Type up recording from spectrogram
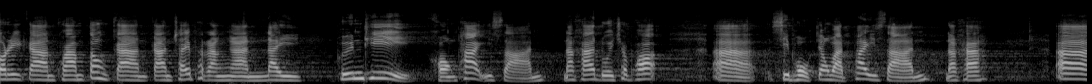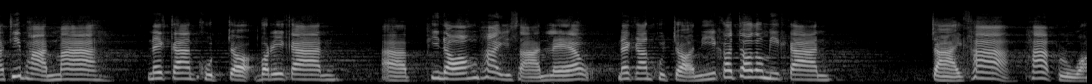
บริการความต้องการการใช้พลังงานในพื้นที่ของภาคอีสานนะคะ โดยเฉพาะอ่า16 จังหวัดภาคอีสานนะคะอ่าที่ผ่านมาในการขุดเจาะบริการอ่าพี่น้องภาคอีสานแล้ว ในการขุดเจาะนี้ก็จะต้องมีการจ่ายค่าภาคหลวง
